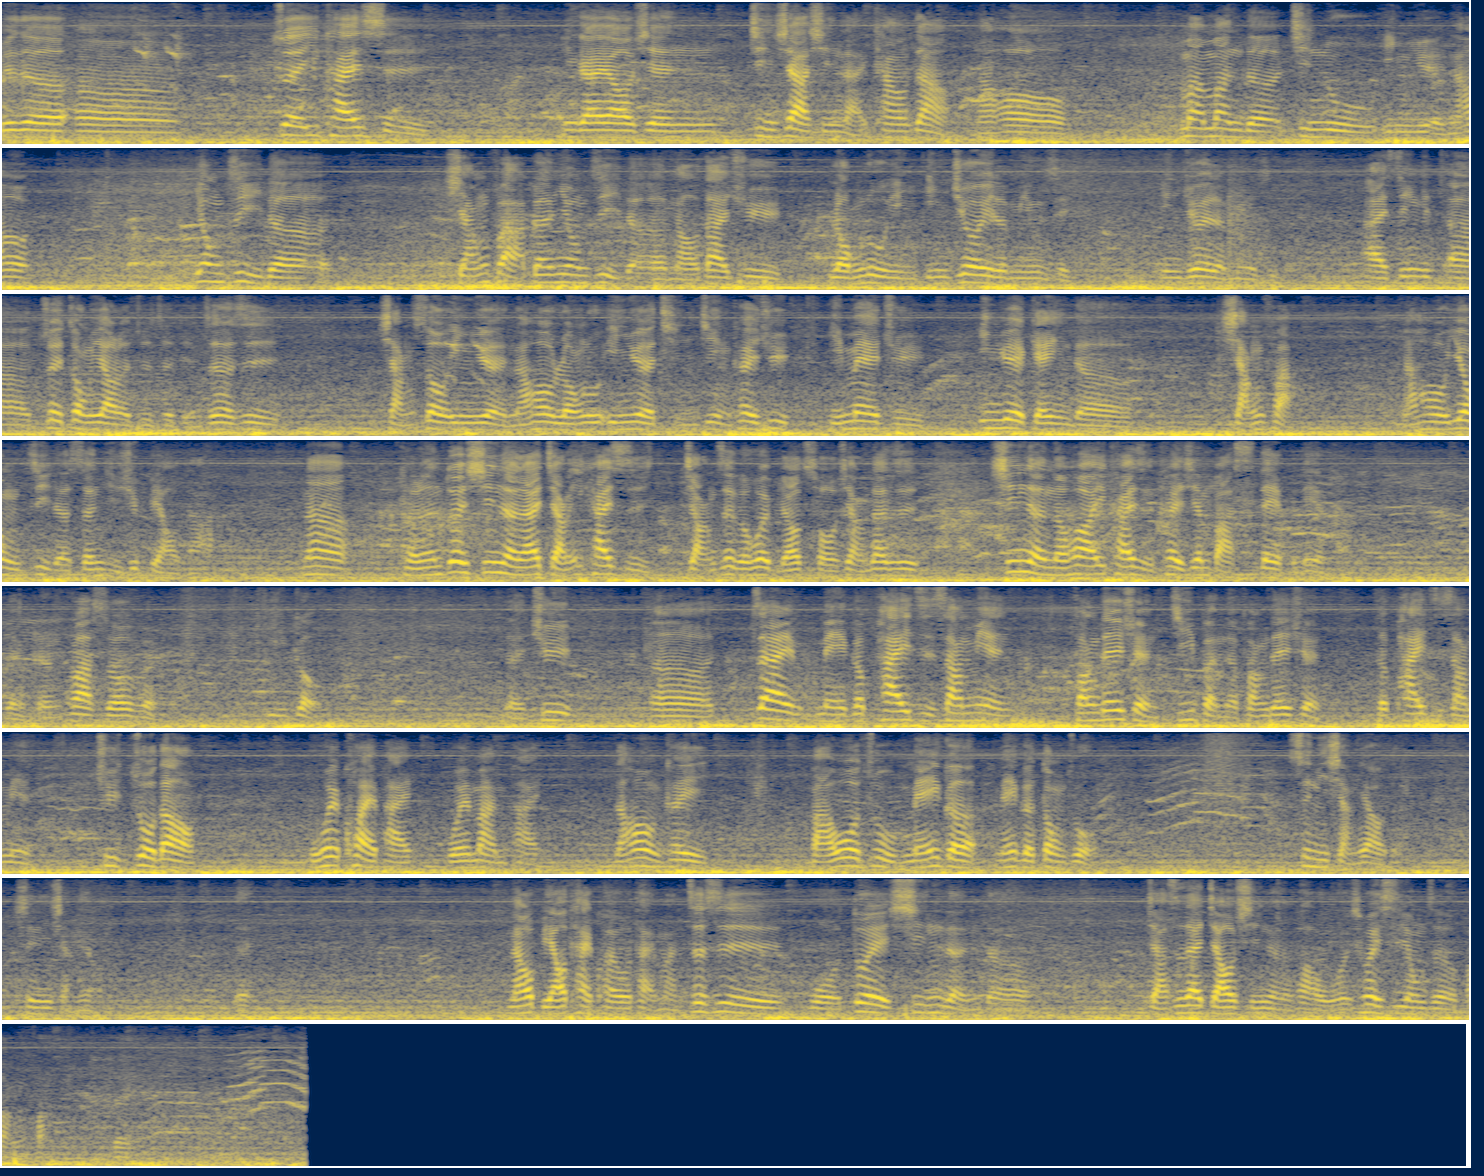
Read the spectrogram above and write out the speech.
觉得，嗯，最一开始应该要先静下心来，count down，然后慢慢的进入音乐，然后用自己的想法跟用自己的脑袋去融入 enjoy the music，enjoy the music。I think，呃，最重要的就是这点，真的是享受音乐，然后融入音乐情境，可以去 image 音乐给你的想法，然后用自己的身体去表达。那可能对新人来讲，一开始讲这个会比较抽象，但是新人的话，一开始可以先把 step 练好，对，可能 crossover、ego，对，去呃在每个拍子上面 foundation 基本的 foundation 的拍子上面去做到不会快拍，不会慢拍，然后你可以把握住每一个每一个动作是你想要的，是你想要的，对。然后不要太快或太慢，这是我对新人的。假设在教新人的话，我会是用这个方法，对。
